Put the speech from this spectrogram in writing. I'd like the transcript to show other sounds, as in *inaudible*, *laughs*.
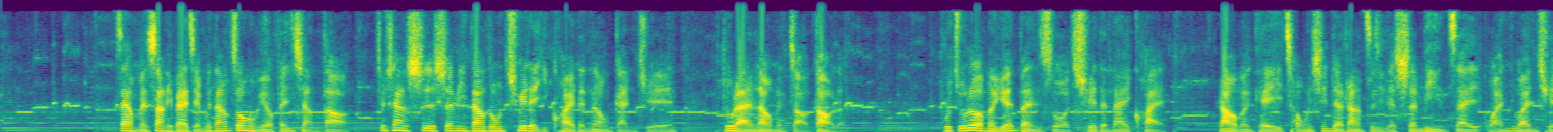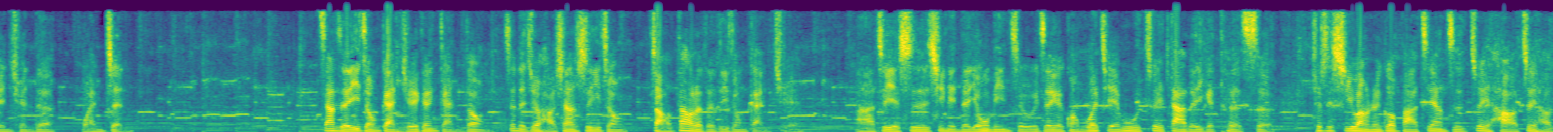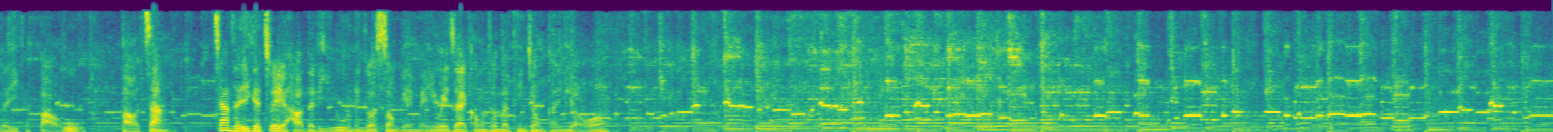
在我们上礼拜的节目当中，我们有分享到，就像是生命当中缺了一块的那种感觉，突然让我们找到了，补足了我们原本所缺的那一块，让我们可以重新的让自己的生命再完完全全的完整。这样子的一种感觉跟感动，真的就好像是一种找到了的一种感觉啊！这也是心灵的游牧民族这个广播节目最大的一个特色，就是希望能够把这样子最好最好的一个宝物、宝藏，这样的一个最好的礼物，能够送给每一位在空中的听众朋友哦。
